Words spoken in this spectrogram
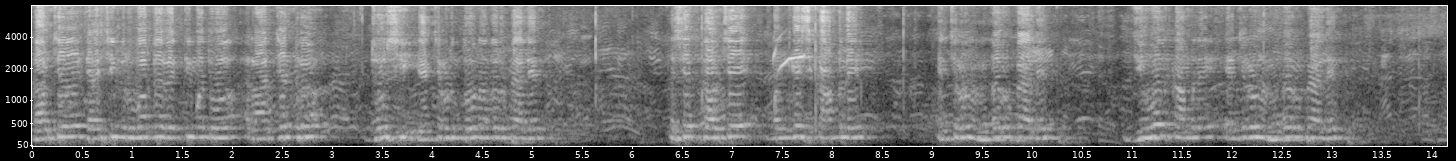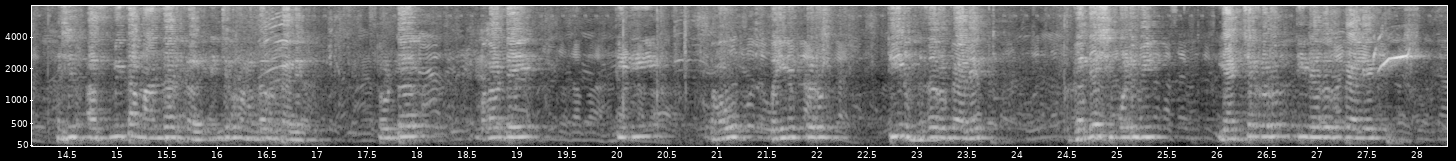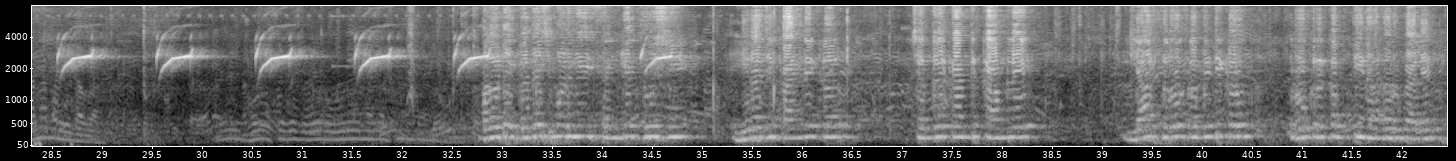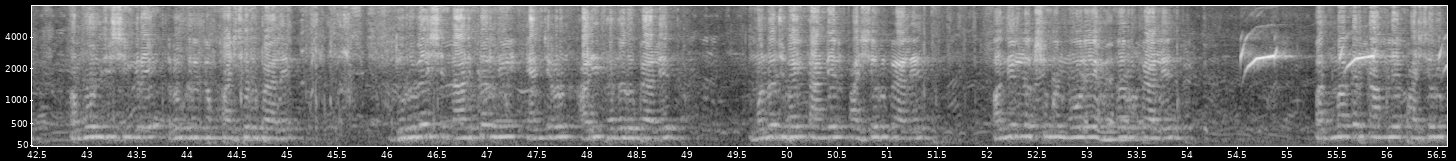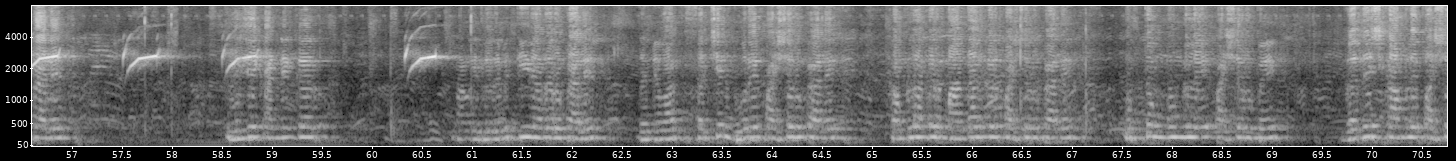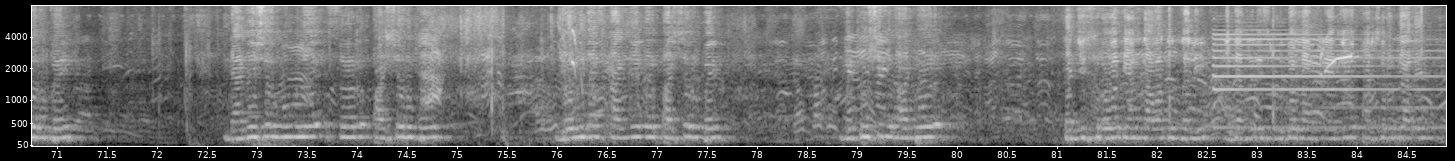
गावचे डॅशिंग रुबाबदार व्यक्तिमत्व राजेंद्र जोशी यांच्याकडून दोन हजार रुपये आले. तसेच गावचे मंगेश कांबले यांच्याकडून हजार रुपये आले. जीवन कांबले यांच्याकडून हजार रुपये आले. तसेच अस्मिता मांजरकर यांच्याकडून हजार रुपये आले. टोटल मला वाटते तिन्ही भाऊ बहिणींकडून तीन हजार रुपये आलेत गणेश मडवी यांच्याकडून तीन हजार रुपये आले. मला वाटते गणेश मडवी संकेत जोशी हिराजी कांडेकर चंद्रकांत कांबळे या सर्व कमिटीकडून रोख रक्कम तीन हजार रुपये आले. अमोलजी शिंगरे रोख रक्कम पाचशे रुपये आले. दुर्वेश नाडकर्णी यांच्याकडून अडीच हजार रुपये आले. मनोजभाई तांडेल पाचशे रुपये आले. अनिल लक्ष्मण मोरे हजार रुपये आले. पद्माकर कांबळे पाचशे रुपये आले विजय कांडेकर तीन हजार रुपये आले धन्यवाद. सचिन भोरे पाचशे रुपये आले कमलाकर मांदारकर पाचशे रुपये आले उत्तम मुंगले पाचशे रुपये. गणेश कांबळे पाचशे रुपये. ज्ञानेश्वर मुंगले सर पाचशे रुपये. योगीदास कांदेकर पाचशे रुपये. मिठुशी राठोड त्यांची सुरुवात या गावातून झाली. आता तरी सुरतो लागले यांच्याकडे पाचशे रुपये आले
